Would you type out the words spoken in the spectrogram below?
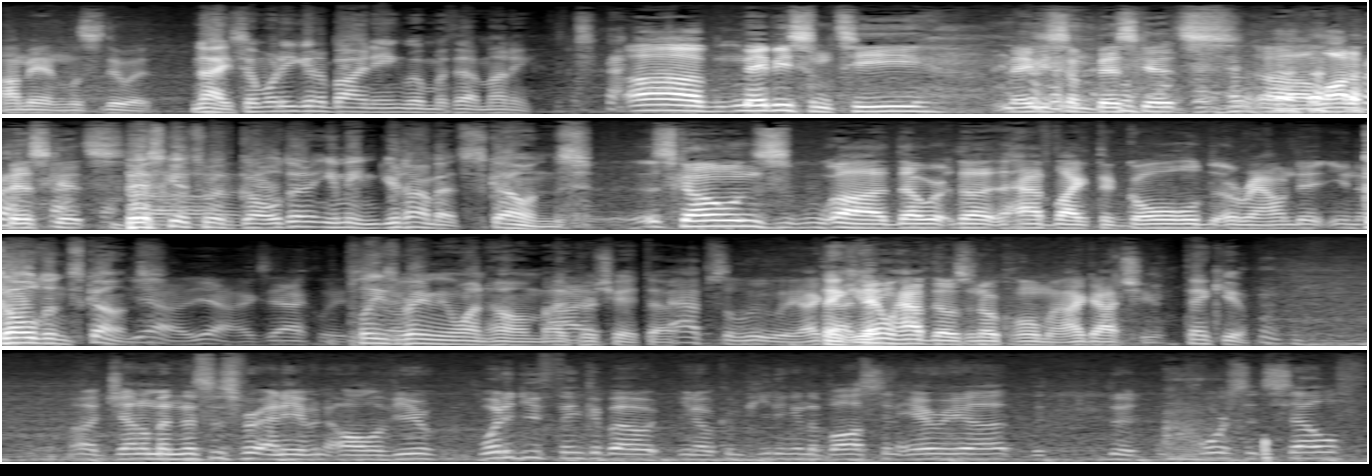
"I'm in. Let's do it." Nice. And what are you going to buy in England with that money? Uh, maybe some tea, maybe some biscuits, uh, a lot of biscuits, Biscuits with golden? You mean you're talking about scones? scones uh, that were that have like the gold around it. You know, Golden scones. Yeah, yeah, exactly. Please So, bring me one home. I I- appreciate that. Absolutely. I Thank got, you. They don't have those in Oklahoma. I got you. Thank you. Uh, gentlemen, this is for any and all of you. What did you think about you know competing in the Boston area, the, the course itself,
